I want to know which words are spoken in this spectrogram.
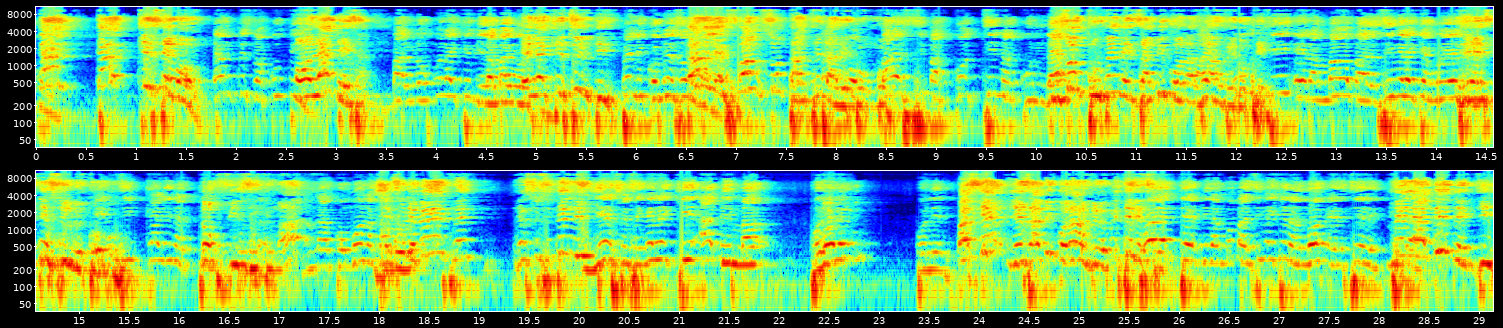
quand, quand Christ est mort, on l'a déshabillé. Et l'écriture dit, quand les femmes sont entrées dans le tombeau, ils ont trouvé les habits qu'on avait enveloppés. Restés sur le tombeau. Donc physiquement, Jésus devait être ressuscité lui. Parce que les habits qu'on a enveloppés étaient. Mais la Bible dit,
